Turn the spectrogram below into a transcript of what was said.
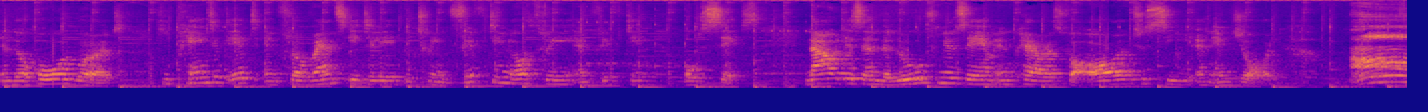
in the whole world. He painted it in Florence, Italy between 1503 and 1506. Now it is in the Louvre Museum in Paris for all to see and enjoy. Oh!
